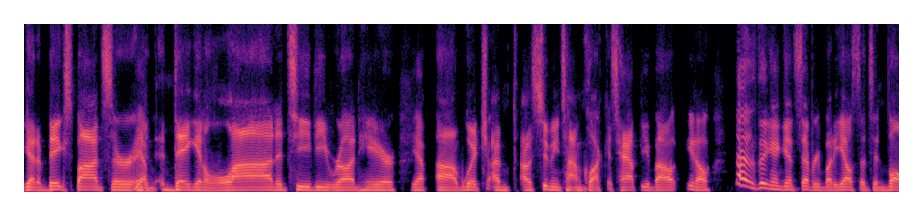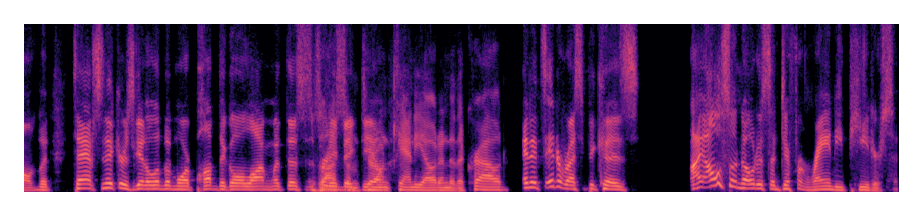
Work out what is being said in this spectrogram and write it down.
You got a big sponsor Yep. and they get a lot of TV run here. Yep. Uh, which I'm, I'm assuming Tom Clark is happy about. You know, not a thing against everybody else that's involved, but to have Snickers get a little bit more pub to go along with this is a pretty awesome big deal. throwing candy out into the crowd. and it's interesting because I also noticed a different Randy Peterson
